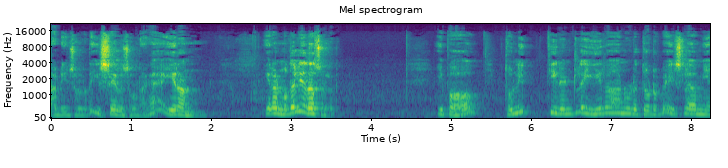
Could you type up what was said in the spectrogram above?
அப்படின்னு சொல்கிறது இஸ்ரேலில் சொல்கிறாங்க ஈரான். ஈரான் முதலே தான் சொல்லுது இப்போது தொண்ணூற்றி ரெண்டில் ஈரானோட தொடர்பை இஸ்லாமிய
